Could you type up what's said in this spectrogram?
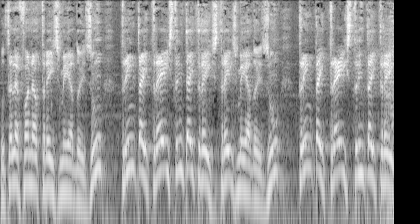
O telefone é o 3621 3333 3621 3333.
